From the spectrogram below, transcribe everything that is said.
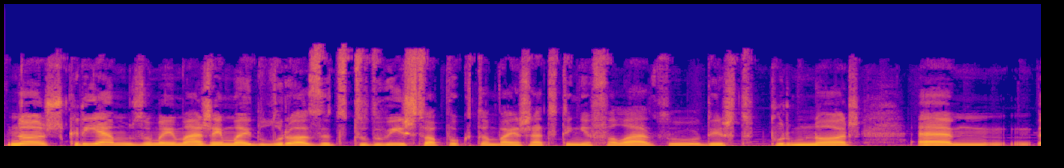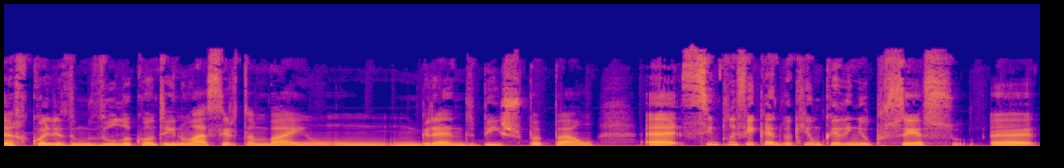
Nós criamos uma imagem meio dolorosa de tudo isto. Há pouco também já te tinha falado deste pormenor. Um, a recolha de medula continua a ser também um, um grande bicho-papão. Uh, simplificando aqui um bocadinho o processo, uh,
